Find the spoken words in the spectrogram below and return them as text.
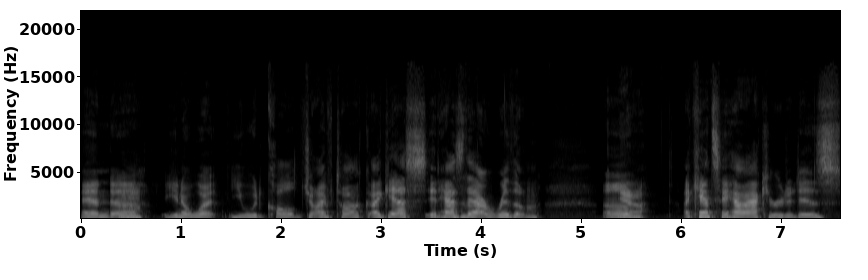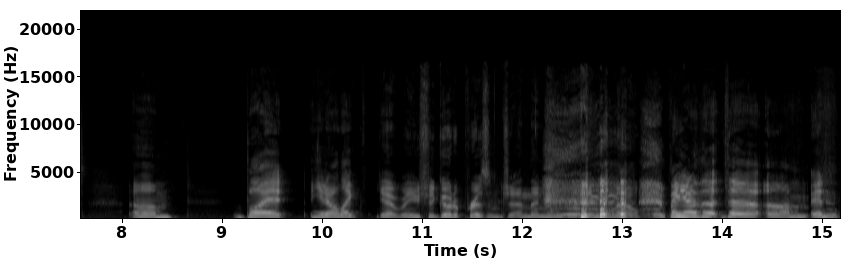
and, uh, Mm-hmm. You know, what you would call jive talk, I guess. It has that rhythm. Um, yeah, I can't say how accurate it is, um, but, you know, like, yeah. But you should go to prison, Jen. Then you then you know. But yeah, the the um and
